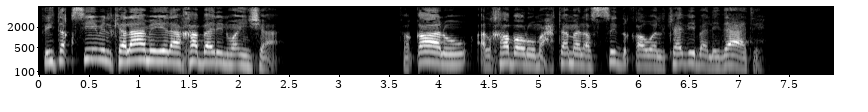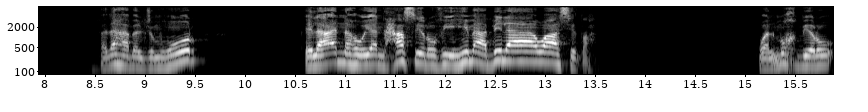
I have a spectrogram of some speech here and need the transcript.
في تقسيم الكلام إلى خبر وإنشاء. فقالوا الخبر ما احتمل الصدق والكذب لذاته فذهب الجمهور إلى أنه ينحصر فيهما بلا واسطة والمخبر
